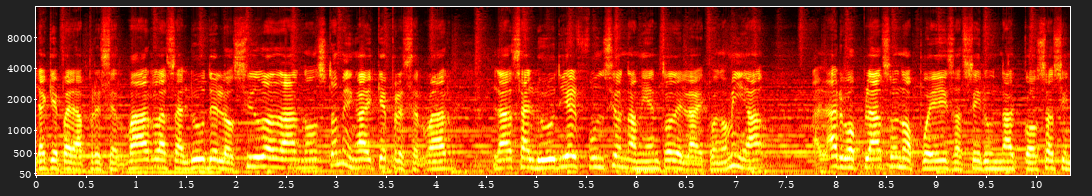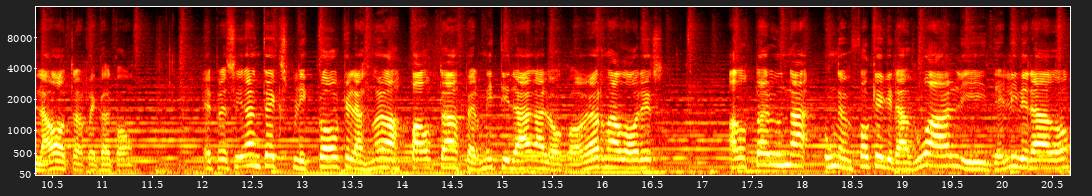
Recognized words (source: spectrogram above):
ya que para preservar la salud de los ciudadanos también hay que preservar la salud y el funcionamiento de la economía. A largo plazo no puedes hacer una cosa sin la otra, recalcó. El presidente explicó que las nuevas pautas permitirán a los gobernadores adoptar un enfoque gradual y deliberado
